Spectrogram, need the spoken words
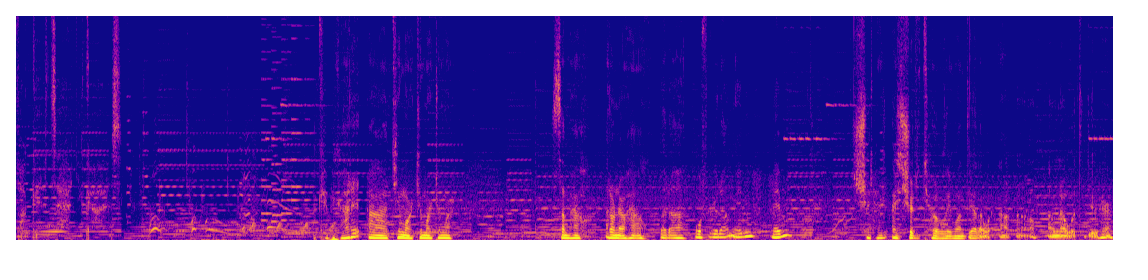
fuck it's at, you guys. Okay, we got it. Uh, two more, two more, two more. Somehow. I don't know how, but uh, we'll figure it out maybe. Maybe? Shit, I, I should have totally went the other way. I don't know. I don't know what to do here.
